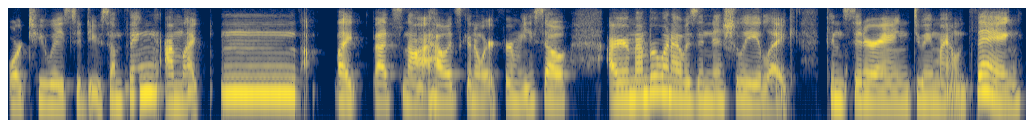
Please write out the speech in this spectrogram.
or two ways to do something i'm like mm, like that's not how it's going to work for me. So i remember when i was initially like considering doing my own thing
